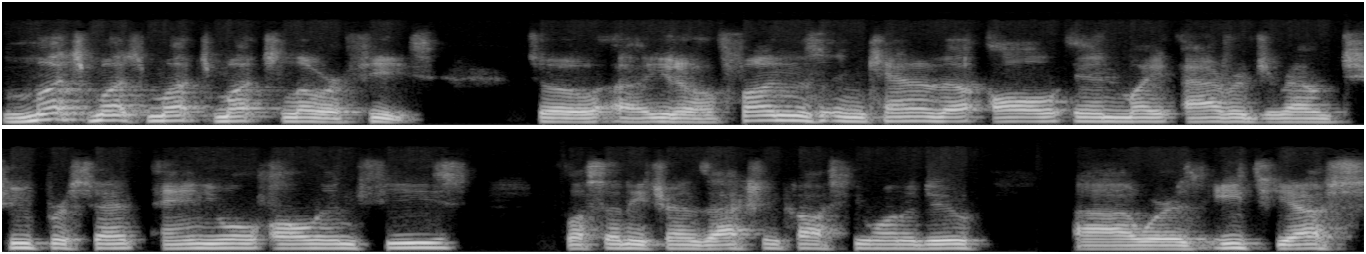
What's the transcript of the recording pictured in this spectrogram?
much, much, much, much lower fees. So, uh, you know, funds in Canada all in might average around 2% annual all in fees, plus any transaction costs you want to do. Uh, whereas ETFs,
